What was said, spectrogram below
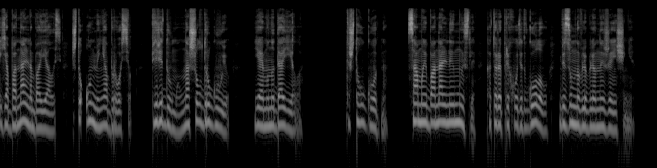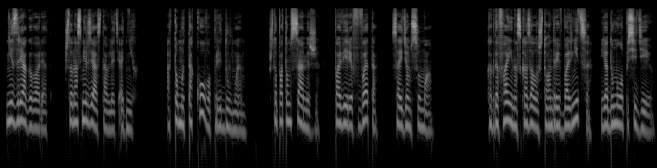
И я банально боялась, что он меня бросил, передумал, нашел другую. Я ему надоела. Да что угодно. Самые банальные мысли, которые приходят в голову безумно влюбленной женщине. Не зря говорят, что нас нельзя оставлять одних. А то мы такого придумаем, что потом сами же, поверив в это, сойдем с ума. Когда Фаина сказала, что Андрей в больнице, я думала, посидею.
